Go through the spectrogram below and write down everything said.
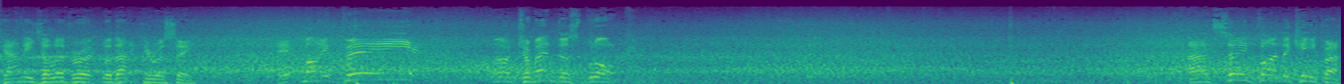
Can he deliver it with accuracy? It might be. A tremendous block. And saved by the keeper.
